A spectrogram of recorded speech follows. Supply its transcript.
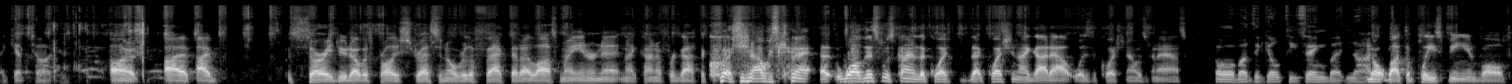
I kept talking. All right, I, I sorry, dude. I was probably stressing over the fact that I lost my internet and I kind of forgot the question I was gonna. Uh, well, this was kind of the question. That question I got out was the question I was gonna ask. Oh, about the guilty thing, but not. No, about the police being involved.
